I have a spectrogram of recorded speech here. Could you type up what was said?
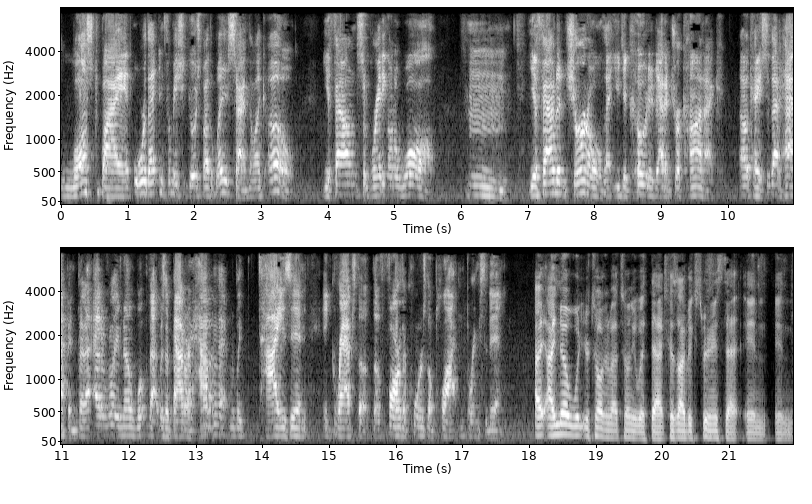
lost by it, or that information goes by the wayside. And they're like, oh, you found some writing on a wall. Hmm. You found a journal that you decoded out of Draconic. Okay, so that happened, but I I don't really know what that was about or how that really ties in and grabs the, the farther corners of the plot and brings it in. I, I know what you're talking about, Tony, with that because I've experienced that in in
